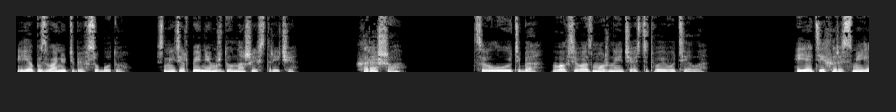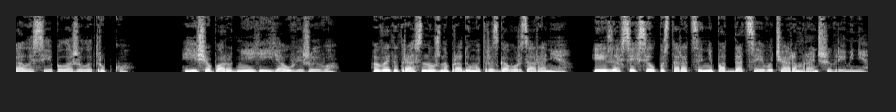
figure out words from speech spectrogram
Я позвоню тебе в субботу. С нетерпением жду нашей встречи. Хорошо. Целую тебя во всевозможные части твоего тела. Я тихо рассмеялась и положила трубку. Еще пару дней, и я увижу его. В этот раз нужно продумать разговор заранее и изо всех сил постараться не поддаться его чарам раньше времени.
